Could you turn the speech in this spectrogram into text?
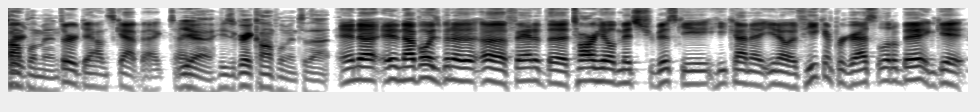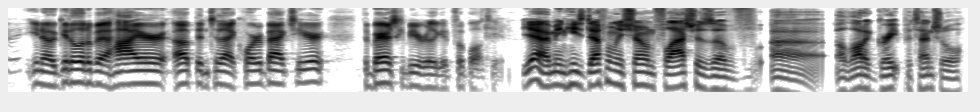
third- Compliment. third, down scat back type. Yeah, he's a great compliment to that. And uh, and I've always been a, a fan of the Tar Heel Mitch Trubisky. He kind of, you know, if he can progress a little bit and get, you know, get a little bit higher up into that quarterback tier, the Bears could be a really good football team. Yeah, I mean, he's definitely shown flashes of uh, a lot of great potential.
